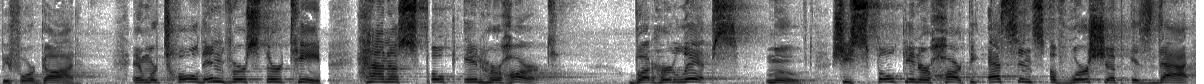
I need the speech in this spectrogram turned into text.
before God. And we're told in verse 13 Hannah spoke in her heart, but her lips moved. She spoke in her heart. The essence of worship is that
